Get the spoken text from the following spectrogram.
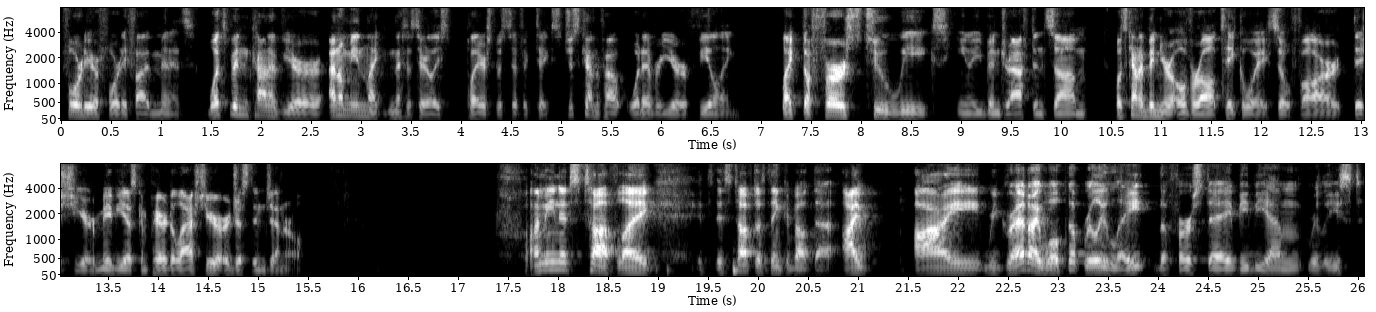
40 or 45 minutes. What's been kind of your, I don't mean like necessarily player specific takes, just kind of how, whatever you're feeling. Like the first two weeks, you know, you've been drafting some. What's kind of been your overall takeaway so far this year, maybe as compared to last year or just in general? I mean, it's tough. Like, it's, it's tough to think about that. I, I regret I woke up really late the first day BBM released.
